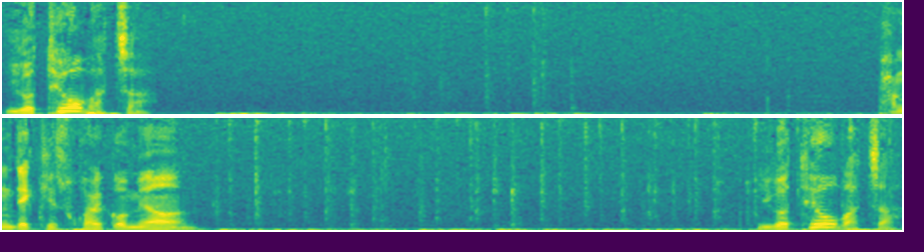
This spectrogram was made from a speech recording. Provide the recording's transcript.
이거 태워봤자 방대 계속 할 거면 이거 태워봤자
